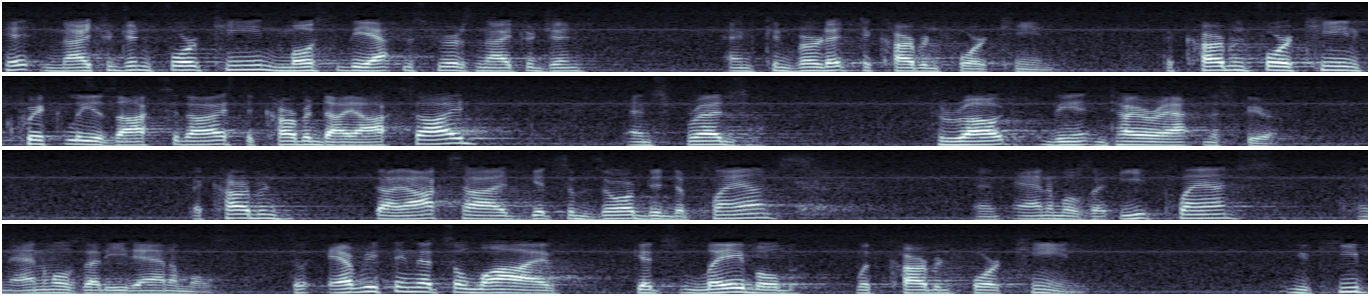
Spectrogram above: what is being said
hit nitrogen 14, most of the atmosphere is nitrogen, and convert it to carbon 14. The carbon 14 quickly is oxidized to carbon dioxide and spreads throughout the entire atmosphere. The carbon dioxide gets absorbed into plants and animals that eat plants and animals that eat animals. So everything that's alive gets labeled with carbon 14. You keep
